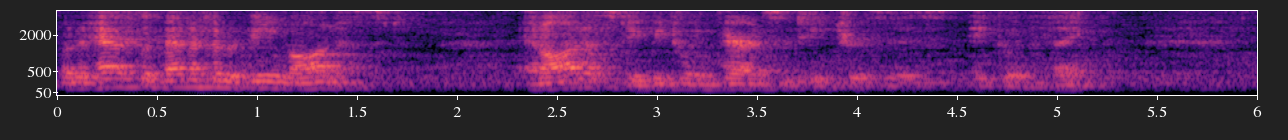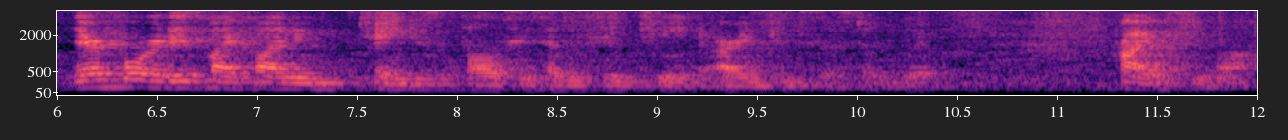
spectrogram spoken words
but it has the benefit of being honest. And honesty between parents and teachers is a good thing. Therefore, it is my finding that changes in policy 1718 are inconsistent with privacy law.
